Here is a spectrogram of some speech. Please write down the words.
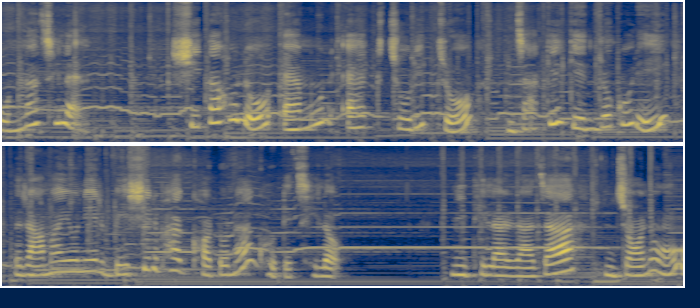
কন্যা ছিলেন? সীতা হলো এমন এক চরিত্র যাকে কেন্দ্র করেই রামায়ণের বেশিরভাগ ঘটনা ঘটেছিল। মিথিলার রাজা জনক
